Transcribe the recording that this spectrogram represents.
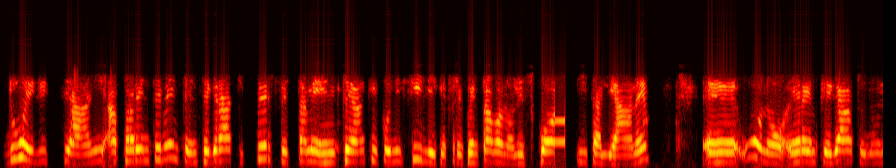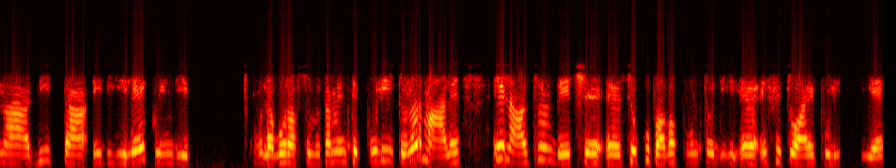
due egiziani apparentemente integrati perfettamente anche con i figli che frequentavano le scuole italiane. Eh, uno era impiegato in una ditta edile, quindi un lavoro assolutamente pulito, normale, e l'altro invece eh, si occupava appunto di eh, effettuare pulizie.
